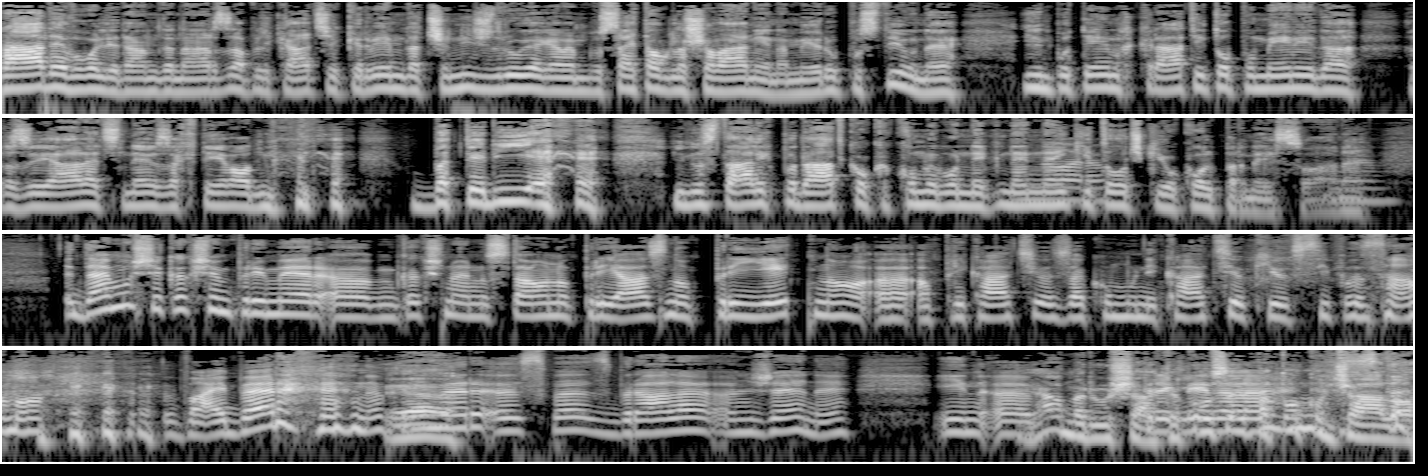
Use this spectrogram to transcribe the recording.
rade volje dam denar za aplikacijo, ker vem, da če nič drugega, me bo vsaj to oglaševanje na miru pustil. Ne. In potem hkrati to pomeni, da razvijalec ne zahteva od mene baterije in ostalih podatkov, kako me bo nek, ne, neki točki okol prenesel. Dajmo še kakšen primer, um, kakšno enostavno, prijazno, prijetno uh, aplikacijo za komunikacijo, ki jo vsi poznamo. Viber, naprimer, ja. Uh, sva zbrala Anžene. In, uh, ja, Maruša, kako se je to končalo?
